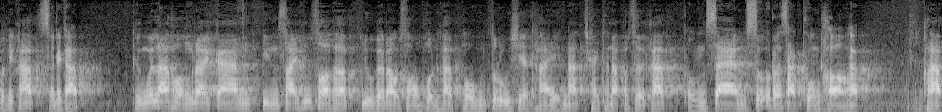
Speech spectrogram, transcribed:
วัสดีครับ สวัสดีครับ ถึงเวลาของรายการ Inside ฟุตซอลครับ อยู่กับเรา 2 คนครับ ผมตรู่เชียร์ไทย นัทชัยธนประเสริฐครับ ผมแซมสุรศักดิ์พวงทองครับ ครับ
